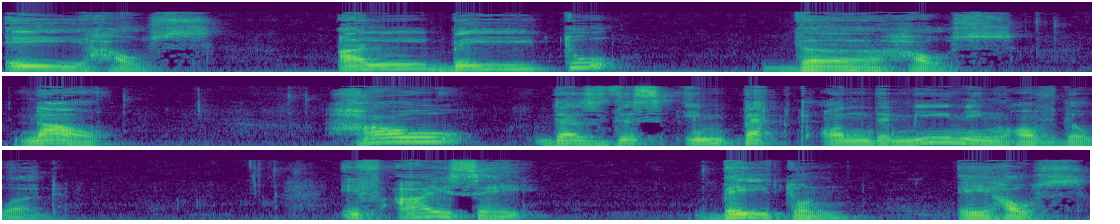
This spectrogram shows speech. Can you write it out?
a house. Al baytu, the house. Now, how does this impact on the meaning of the word? If I say baytun, a house,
